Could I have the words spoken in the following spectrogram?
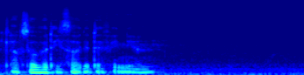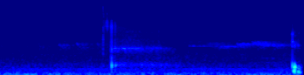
Ich glaube, so würde ich es heute definieren. Die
